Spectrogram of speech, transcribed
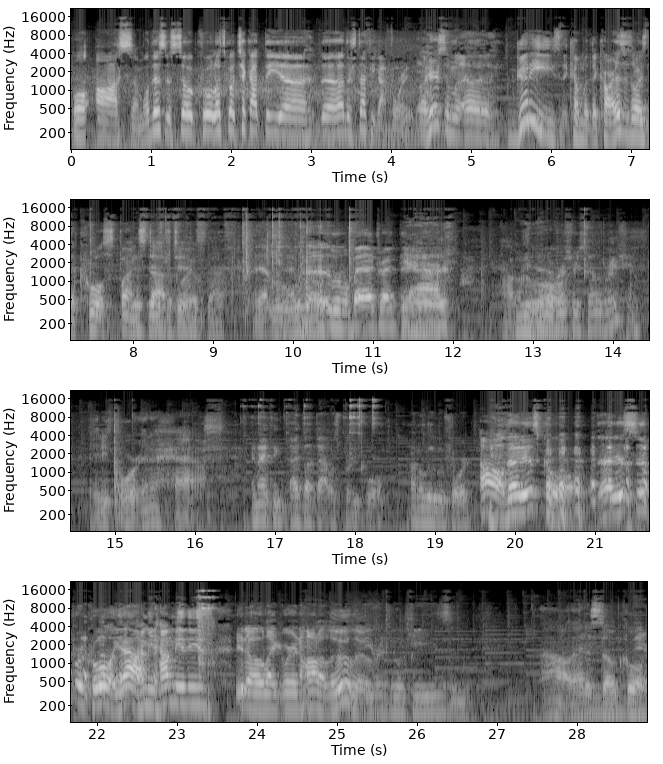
well, awesome. Well, this is so cool. Let's go check out the uh, the other stuff you got for it. Well, here's some uh, goodies that come with the car. This is always the cool, fun This stuff too. fun stuff. That little little badge right there. Yeah. How 20th cool. anniversary celebration. 84 and a half. And I think I thought that was pretty cool. Honolulu Ford. Oh, that is cool. that is super cool. Yeah, I mean, how many of these, you know, like we're in Honolulu? The original keys and Oh, that is so cool.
